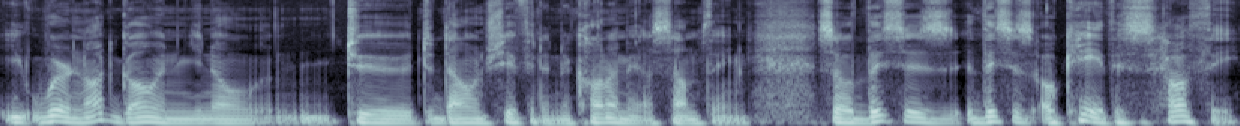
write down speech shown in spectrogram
we're not going, you know, to, to downshift an economy or something. So this is this is okay. This is healthy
